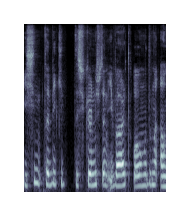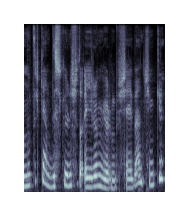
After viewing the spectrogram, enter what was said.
işin tabii ki dış görünüşten ibaret olmadığını anlatırken dış görünüşü de ayıramıyorum bu şeyden. Çünkü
